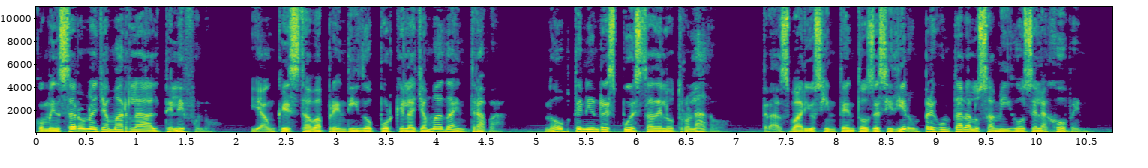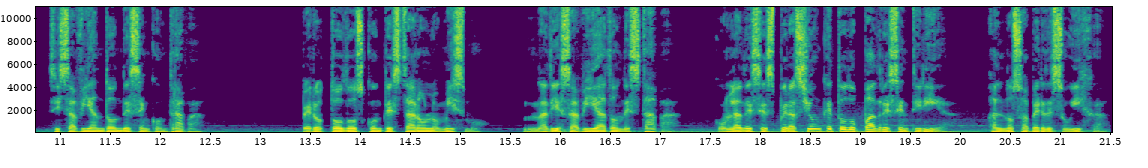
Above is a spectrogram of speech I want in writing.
Comenzaron a llamarla al teléfono, y aunque estaba prendido porque la llamada entraba, no obtenían respuesta del otro lado. Tras varios intentos decidieron preguntar a los amigos de la joven si sabían dónde se encontraba. Pero todos contestaron lo mismo. Nadie sabía dónde estaba. Con la desesperación que todo padre sentiría al no saber de su hija,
